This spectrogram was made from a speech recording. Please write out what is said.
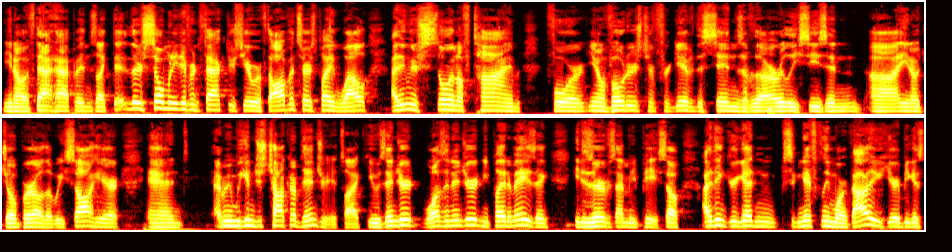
You know, if that happens, like there's so many different factors here. Where if the offense starts playing well, I think there's still enough time for you know voters to forgive the sins of the early season, uh, you know Joe Burrow that we saw here, and I mean, we can just chalk it up to injury. It's like he was injured, wasn't injured, and he played amazing. He deserves MVP. So I think you're getting significantly more value here because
